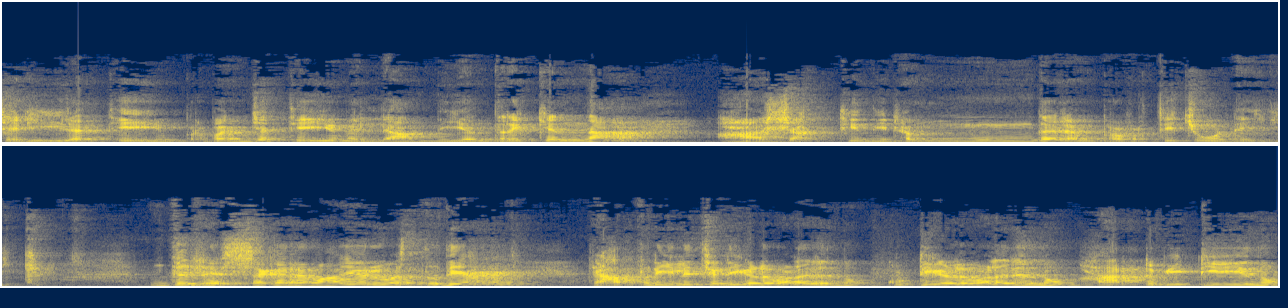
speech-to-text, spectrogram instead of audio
ശരീരത്തെയും പ്രപഞ്ചത്തെയും എല്ലാം നിയന്ത്രിക്കുന്ന ആ ശക്തി നിരന്തരം പ്രവർത്തിച്ചുകൊണ്ടേയിരിക്കും. ഇത് രസകരമായ ഒരു വസ്തുതയാണ് രാത്രിയിൽ ചെടികൾ വളരുന്നു കുട്ടികൾ വളരുന്നു ഹാർട്ട് ബീറ്റ് ചെയ്യുന്നു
